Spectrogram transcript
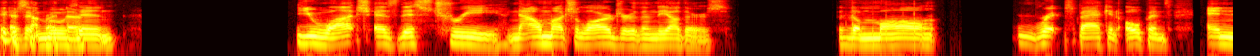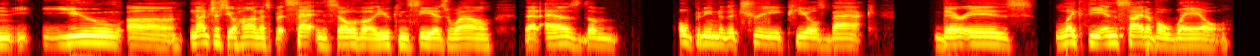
As it stop right moves in. You watch as this tree, now much larger than the others, the maw rips back and opens, and you, uh, not just Johannes, but Set and Sylva, you can see as well that as the opening of the tree peels back, there is like the inside of a whale.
